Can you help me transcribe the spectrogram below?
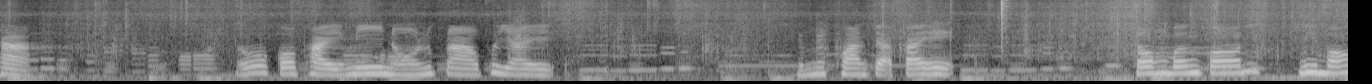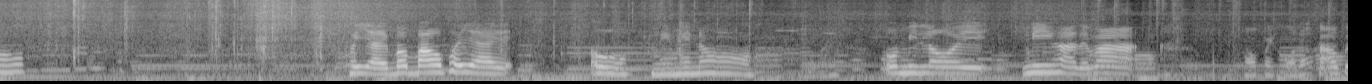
ค่ะโอ้กอไผ่มีหนอนหรือเปล่าพ่อใหญ่เดี๋ยวแม่ควานจะไปส่องเบิงก่อนมีบอ พ่อใหญ่เบาๆพ่อใหญ่ โอ้มีไหม่นอเห็นไหมโอ้มีรอยมีค่ะ แต่ว่าเอาไปก่อนแล้วเขาเอาไป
